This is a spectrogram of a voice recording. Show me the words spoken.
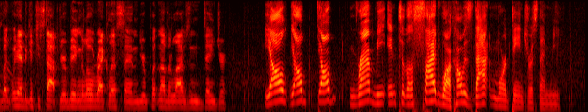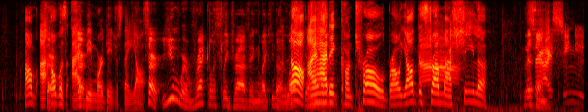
But we had to get you stopped. You're being a little reckless and you're putting other lives in danger. Y'all, y'all, y'all rammed me into the sidewalk. How is that more dangerous than me? How, I, how was I being more dangerous than y'all? Sir, you were recklessly driving like you done No, lost your I had it controlled, bro. Y'all destroyed my Sheila. Listen, Sir, I seen you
